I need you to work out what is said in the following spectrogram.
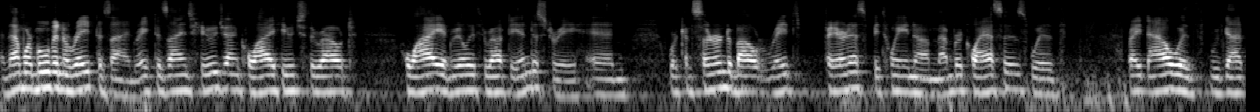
And then we're moving to rate design. Rate design's huge on Kauai, huge throughout Hawaii and really throughout the industry. And we're concerned about rate fairness between uh, member classes with right now with we've got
